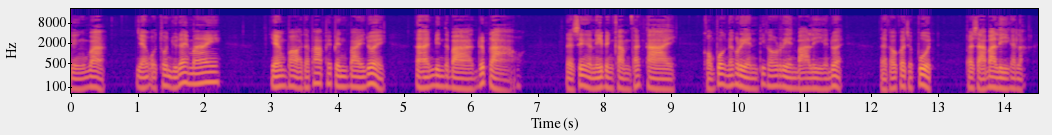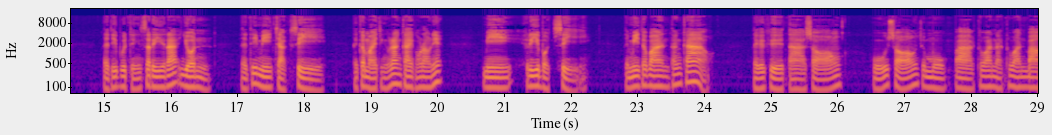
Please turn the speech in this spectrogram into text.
ถึงว่ายังอดทนอยู่ได้ไหมยังพออัตภาพให้เป็นไปด้วยอาหารบินตบาหรือเปล่าแต่ซึ่งอันนี้เป็นคำทักทายของพวกนักเรียนที่เขาเรียนบาลีกันด้วยแต่เขาก็จะพูด ภาษาบาลีกันละ่ะแต่ที่พูดถึงสรีระยนต์แต่ที่มีจักสี่แต่ก็หมายถึงร่างกายของเราเนี่ยมีรีบทสี่แต่มีทวารทั้ง9นั่นก็คือตาสองหูสองจมูกปากทวารหนักทวารเบา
